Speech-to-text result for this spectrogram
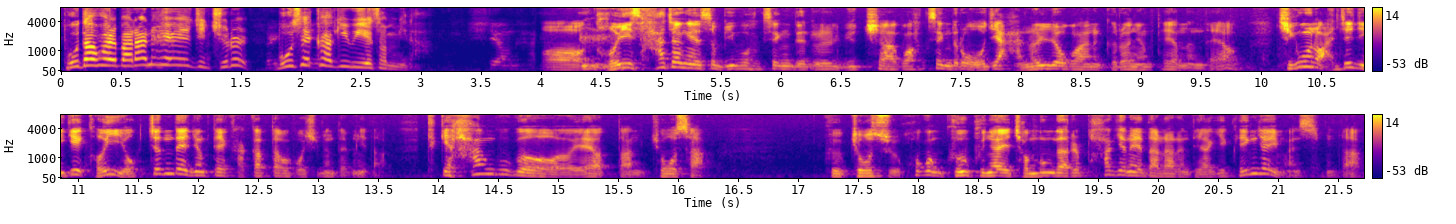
보다 활발한 해외 진출을 모색하기 위해서입니다. 어, 거의 사정해서 미국 학생들을 유치하고 학생들을 오지 않으려고 하는 그런 형태였는데요. 지금은 완전히 이게 거의 역전된 형태에 가깝다고 보시면 됩니다. 특히 한국어의 어떤 교사, 그 교수 혹은 그 분야의 전문가를 파견해 달라는 대학이 굉장히 많습니다.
